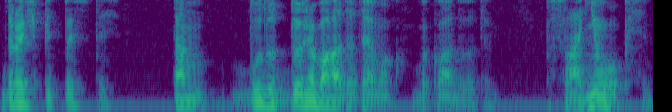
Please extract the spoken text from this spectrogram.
До речі, підписуйтесь. Там буду дуже багато темок викладувати. Посилання в описі.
